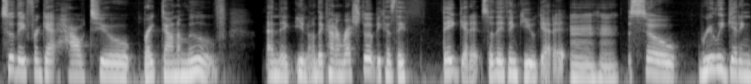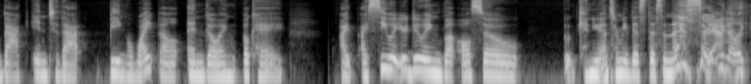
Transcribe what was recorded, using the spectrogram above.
So they forget how to break down a move. And they, you know, they kind of rush through it because they they get it. So they think you get it. Mm-hmm. So really getting back into that being a white belt and going, okay, I, I see what you're doing, but also can you answer me this, this, and this? Or, Yeah. you know, like,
